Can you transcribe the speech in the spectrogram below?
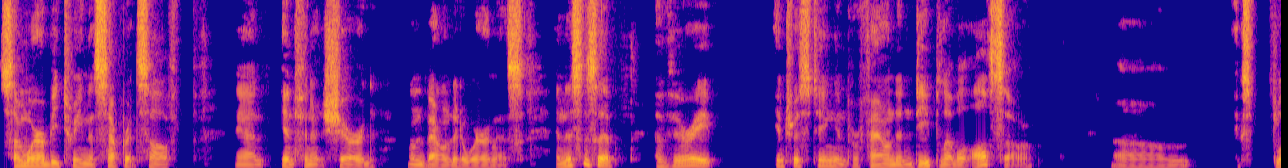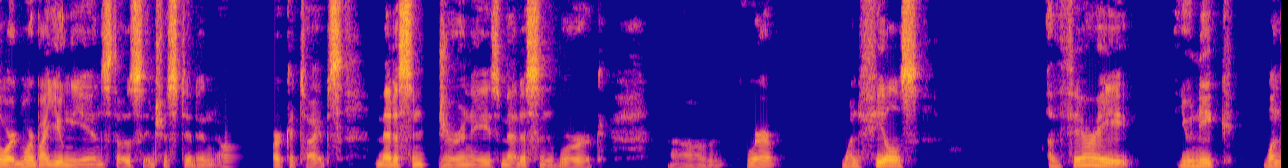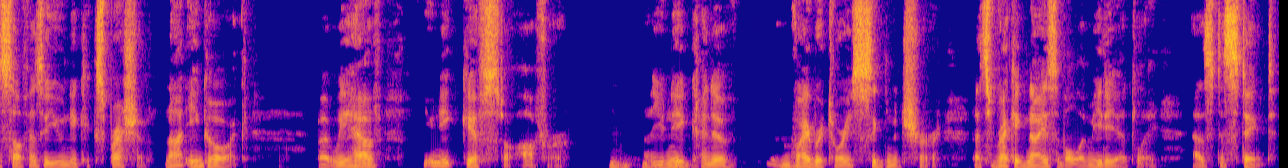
somewhere between the separate self and infinite shared unbounded awareness. And this is a, a very interesting and profound and deep level also, um, explored more by Jungians, those interested in archetypes, medicine journeys, medicine work, um, where one feels a very unique oneself as a unique expression, not egoic, but we have unique gifts to offer, mm-hmm. a unique kind of vibratory signature that's recognizable immediately as distinct,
